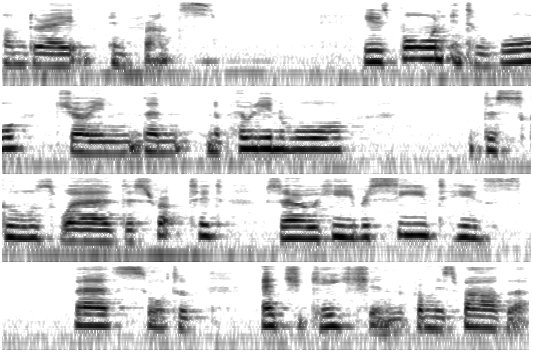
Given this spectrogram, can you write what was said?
André in France. He was born into war during the Napoleon War. The schools were disrupted, so he received his first sort of education from his father,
